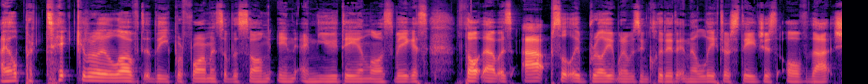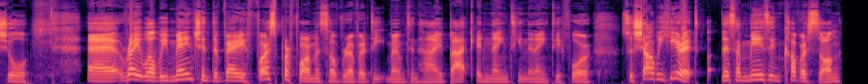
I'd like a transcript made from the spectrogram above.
I particularly loved the performance of the song in A New Day in Las Vegas. Thought that was absolutely brilliant when it was included in the later stages of that show. Uh, right, well, we mentioned the very first performance of River Deep Mountain High back in 1994. So, shall we hear it? This amazing cover song song,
